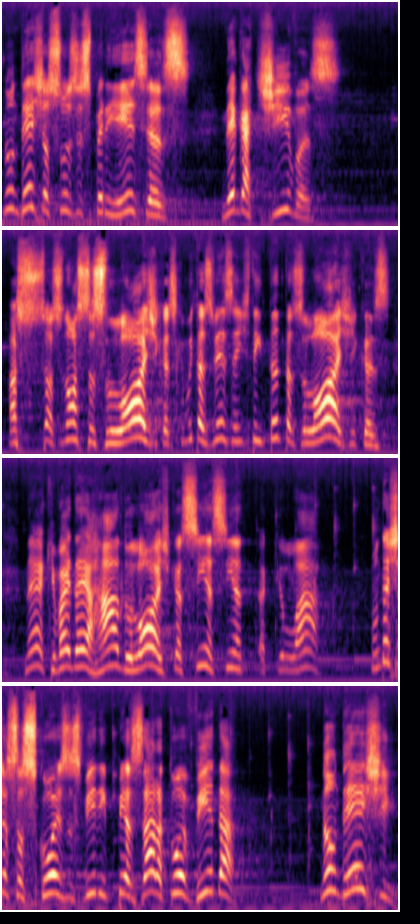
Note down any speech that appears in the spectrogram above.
Não deixe as suas experiências negativas, as, as, nossas lógicas, que muitas vezes a gente tem tantas lógicas, né, que vai dar errado, lógica, assim, assim, aquilo lá. Não deixe essas coisas virem pesar a tua vida. Não deixe.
